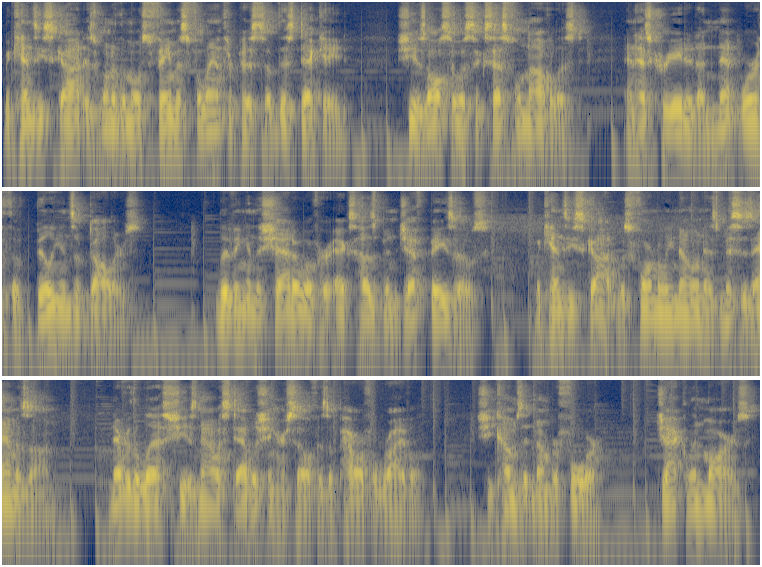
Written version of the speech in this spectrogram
Mackenzie Scott is one of the most famous philanthropists of this decade. She is also a successful novelist and has created a net worth of billions of dollars. Living in the shadow of her ex husband Jeff Bezos, Mackenzie Scott was formerly known as Mrs. Amazon. Nevertheless, she is now establishing herself as a powerful rival. She comes at number 4, Jacqueline Mars,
